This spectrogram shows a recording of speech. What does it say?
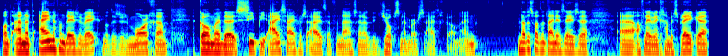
want aan het einde van deze week, dat is dus morgen, komen de CPI-cijfers uit en vandaag zijn ook de jobsnummers uitgekomen. En dat is wat we tijdens deze uh, aflevering gaan bespreken.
